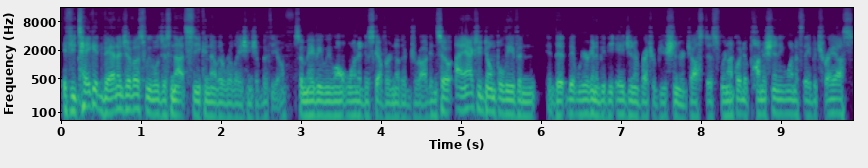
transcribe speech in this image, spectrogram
if you take advantage of us, we will just not seek another relationship with you. So maybe we won't want to discover another drug. And so I actually don't believe in that, that we're going to be the agent of retribution or justice. We're not going to punish anyone if they betray us,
